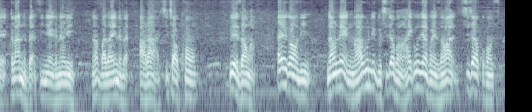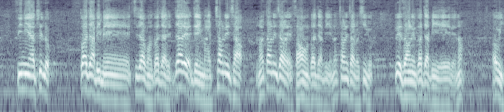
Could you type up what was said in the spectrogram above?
တဲ့ကလနံပါတ်စီနီယာကနန်းလေးနော်ဘာသာရေးနံပါတ်အာရ66ခွန်သူ့ရဲ့ဆောင်မှာအဲ့ဒီကောင်ဒီနောက်နဲ့9ခုနှစ်ကို66ခွန်ဟိုက်ကိုညာခွန်ဆောင်က66ခွန်စီနီယာဖြစ်လို့သွားကြပြီမယ်စစ်ကြောက်ကောင်သွားကြပြီကြားတဲ့အချိန်မှာ6နှစ်6နော်6နှစ်6ရဲ့ဇောင်းကိုသွားကြပြီနော်6နှစ်6လို့ရှိလို့သူ့ဇောင်းလေးသွားကြပြီတဲ့နော်ဟုတ်ပြီ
